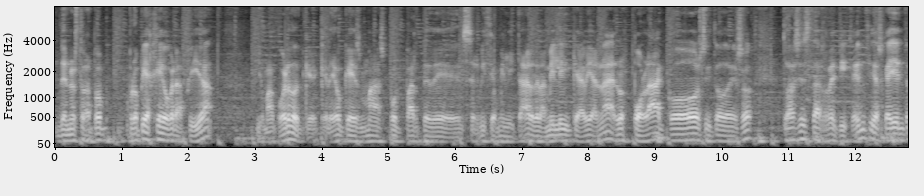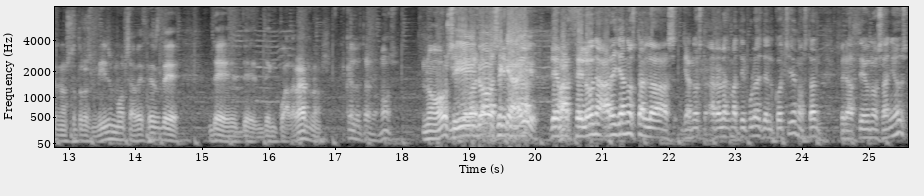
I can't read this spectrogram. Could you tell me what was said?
de nuestra pro- propia geografía, yo me acuerdo que creo que es más por parte del servicio militar, de la mili, que había nada, los polacos y todo eso, todas estas reticencias que hay entre nosotros mismos a veces de, de, de- de encuadrarnos. Que lo tenemos. No, sí, no, sí que hay. De Ah, Barcelona, ahora ya no están las. Ya no ahora las matrículas del coche ya no están. Pero hace unos años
